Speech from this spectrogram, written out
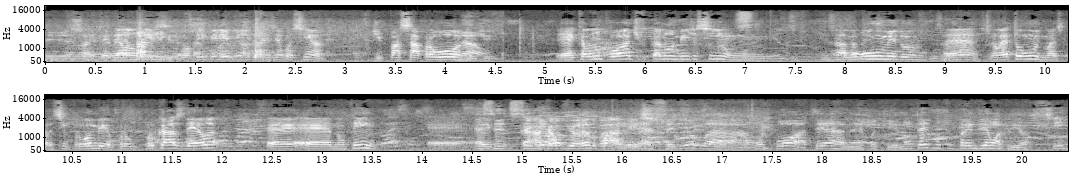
ela, só entender, ela, ela, não, tem, não tem perigo de dar um exemplo assim, ó, de passar para o outro. De, é que ela não pode ficar num ambiente assim, um, Exatamente. úmido, Exatamente. né? Não é tão úmido, mas para assim, pro, pro, pro caso dela, é, é, não tem. É, é seria acaba piorando o quadro, é isso? seria o, o pó, a terra, né? Porque não tem como prender uma criança. Sim,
